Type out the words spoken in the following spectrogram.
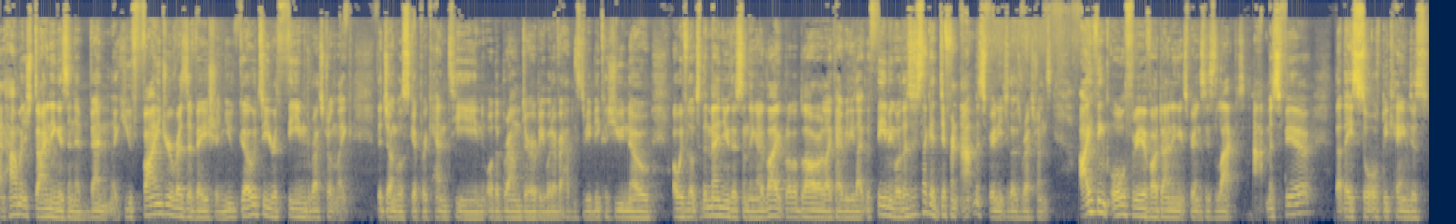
and how much dining is an event. Like, you find your reservation, you go to your themed restaurant, like the Jungle Skipper Canteen or the Brown Derby, whatever it happens to be, because you know, oh, we've looked at the menu, there's something I like, blah, blah, blah, or like I really like the theming, or there's just like a different atmosphere in each of those restaurants. I think all three of our dining experiences lacked atmosphere, that they sort of became just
